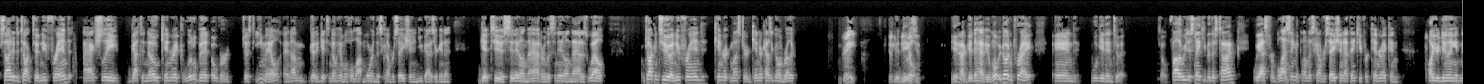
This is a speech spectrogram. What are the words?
excited to talk to a new friend. I actually got to know Kenrick a little bit over just email, and I'm going to get to know him a whole lot more in this conversation. And you guys are going to get to sit in on that or listen in on that as well. I'm talking to a new friend, Kenrick Mustard. Kenrick, how's it going, brother? Great. Good, good deal. Yeah, good to have you. Won't we go ahead and pray and we'll get into it. So, Father, we just thank you for this time. We ask for blessing upon this conversation. I thank you for Kenrick and all you're doing in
